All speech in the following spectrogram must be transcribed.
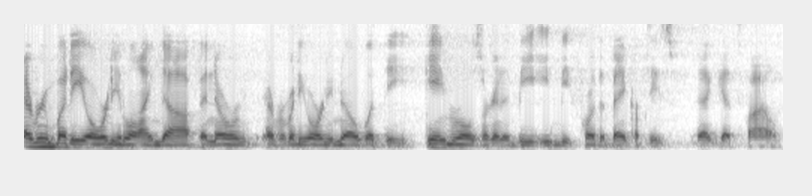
Everybody already lined up, and everybody already know what the game rules are going to be even before the bankruptcy gets filed.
